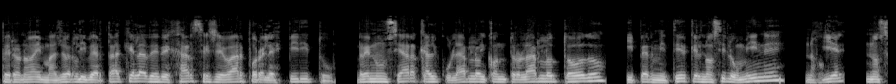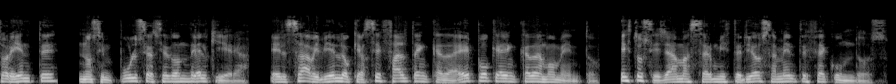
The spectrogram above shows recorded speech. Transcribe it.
pero no hay mayor libertad que la de dejarse llevar por el espíritu, renunciar a calcularlo y controlarlo todo, y permitir que Él nos ilumine, nos guíe, nos oriente, nos impulse hacia donde Él quiera. Él sabe bien lo que hace falta en cada época y en cada momento. Esto se llama ser misteriosamente fecundos.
